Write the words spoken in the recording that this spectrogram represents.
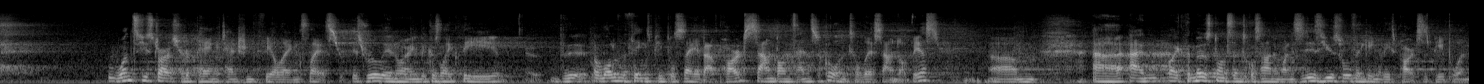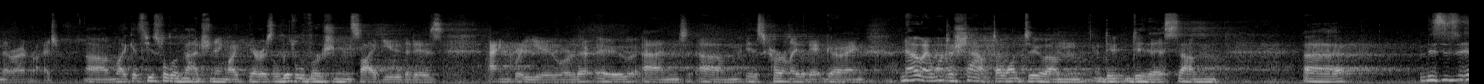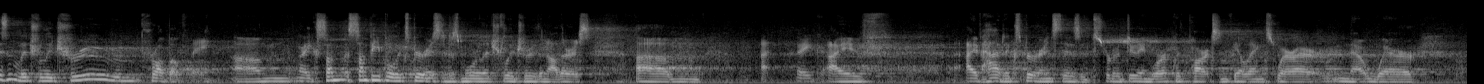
once you start sort of paying attention to feelings, like it's, it's really annoying because like the, the a lot of the things people say about parts sound nonsensical until they sound obvious. Um, uh, and like the most nonsensical sounding ones, it is useful thinking of these parts as people in their own right. Um, like it's useful imagining like there is a little version inside you that is angry you or there, and um, is currently the bit going, no, I want to shout, I want to um, do, do, this. Um, uh, this is, isn't literally true, probably. Um, like some, some people experience it as more literally true than others. I, like I've, I've had experiences of sort of doing work with parts and feelings where, I, you know, where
